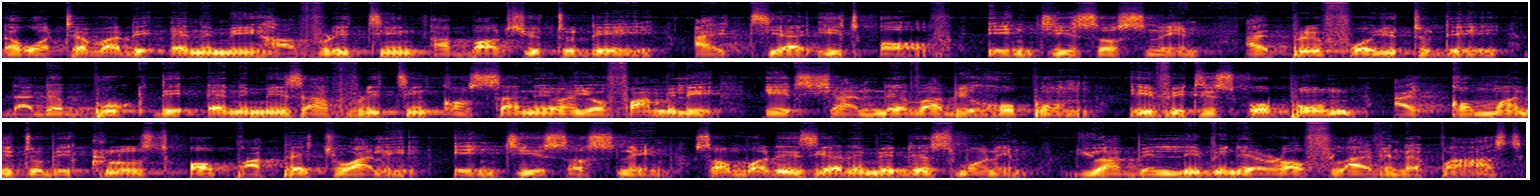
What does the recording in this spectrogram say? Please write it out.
that whatever the enemy have written about you today, I tear it off in Jesus' name. I pray for you today that the book the enemies have written concerning you and your family, it shall never be opened. If it is open, I command it to be closed up perpetually in Jesus' name. Somebody is hearing me this morning. You have been living a rough life in the past.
